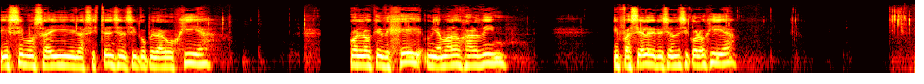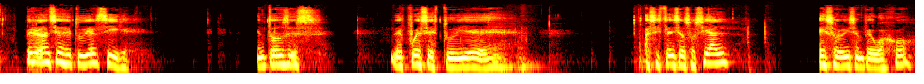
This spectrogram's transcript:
hicimos ahí la asistencia en psicopedagogía, con lo que dejé mi amado jardín y pasé a la dirección de psicología, pero la ansia de estudiar sigue. Entonces, después estudié asistencia social, eso lo hice en Peguajó.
